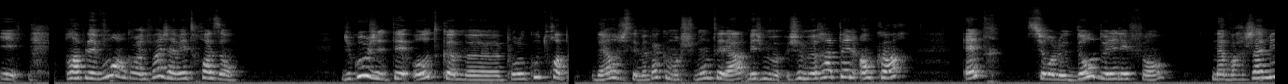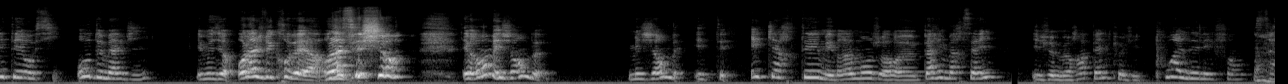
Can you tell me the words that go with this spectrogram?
Et rappelez-vous, encore une fois, j'avais 3 ans. Du coup, j'étais haute comme euh, pour le coup 3. D'ailleurs, je sais même pas comment je suis montée là, mais je me, je me rappelle encore être sur le dos de l'éléphant, n'avoir jamais été aussi haut de ma vie et me dire Oh là, je vais crever là, oh là, c'est chiant. Et vraiment, mes jambes, mes jambes étaient écartées, mais vraiment, genre euh, Paris-Marseille. Et je me rappelle que les poils d'éléphant, ça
